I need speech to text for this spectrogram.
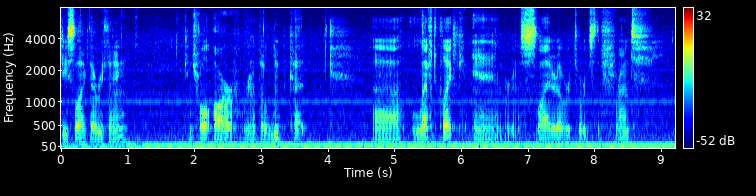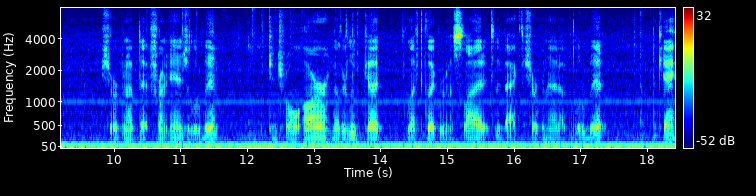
Deselect everything. Control R. We're going to put a loop cut uh, left click and we're going to slide it over towards the front. Sharpen up that front edge a little bit. Control R another loop cut. Left click we're going to slide it to the back to sharpen that up a little bit. Okay.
